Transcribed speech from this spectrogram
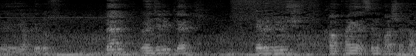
e, yapıyoruz. Ben öncelikle eve dönüş kampanyasını başlatan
